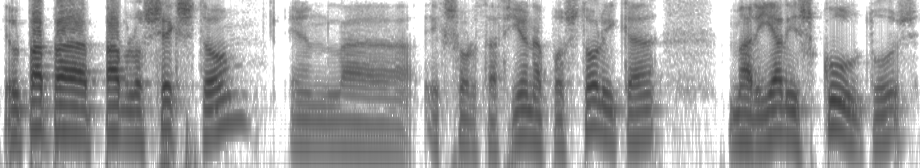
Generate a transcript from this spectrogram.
El Papa Pablo VI, en la exhortación apostólica Marialis Cultus,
